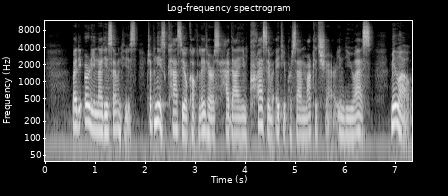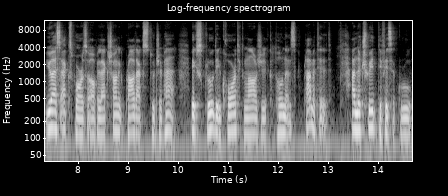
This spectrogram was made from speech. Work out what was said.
By the early 1970s, Japanese Casio calculators had an impressive 80% market share in the US. Meanwhile, US exports of electronic products to Japan, excluding core technology components, plummeted, and the trade deficit grew.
